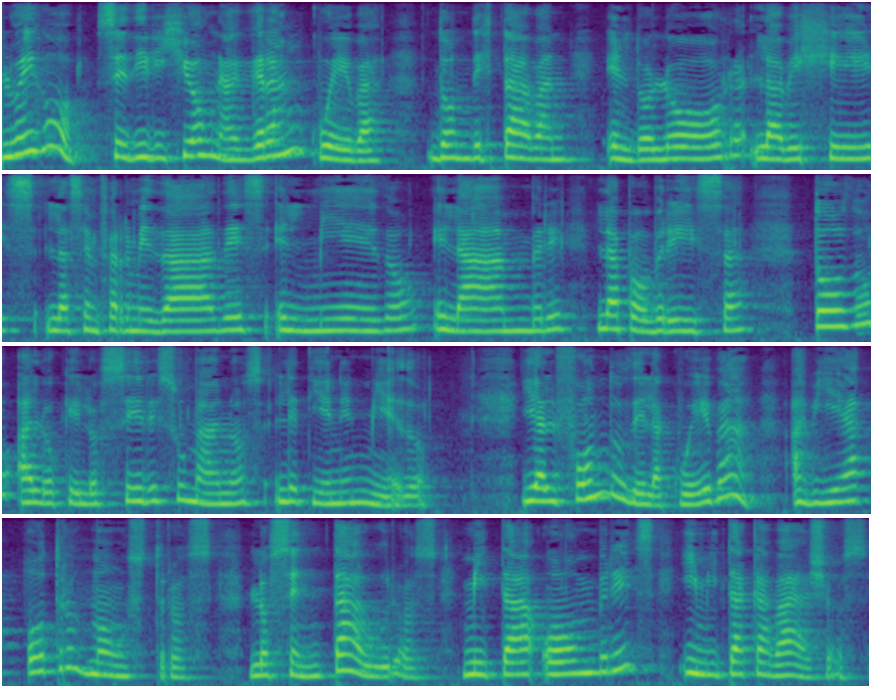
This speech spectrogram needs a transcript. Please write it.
Luego se dirigió a una gran cueva donde estaban el dolor, la vejez, las enfermedades, el miedo, el hambre, la pobreza, todo a lo que los seres humanos le tienen miedo. Y al fondo de la cueva había otros monstruos, los centauros, mitad hombres y mitad caballos,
